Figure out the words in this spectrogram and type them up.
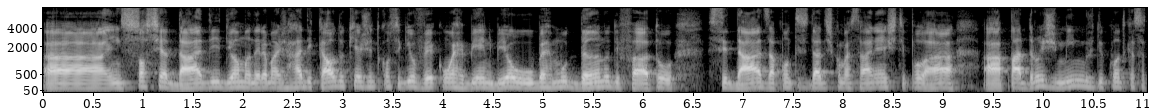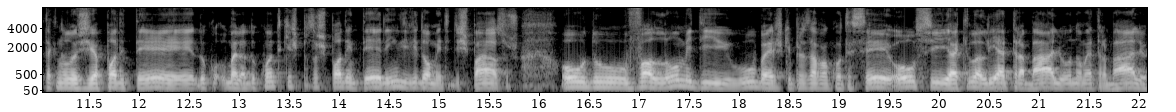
ah, em sociedade de uma maneira mais radical do que a gente conseguiu ver com o Airbnb ou Uber mudando de fato cidades, a ponto de cidades começarem a estipular ah, padrões mínimos de quanto que essa tecnologia pode ter, do, melhor, do quanto que as pessoas podem ter individualmente de espaços, ou do volume de Ubers que precisavam acontecer, ou se aquilo ali é trabalho trabalho ou não é trabalho,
